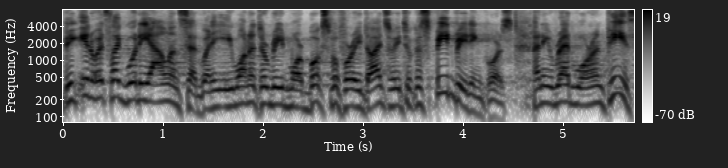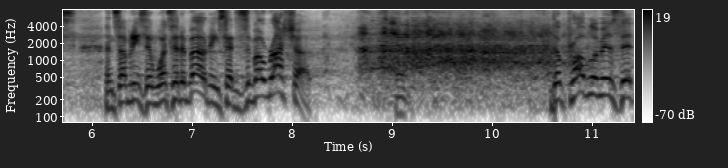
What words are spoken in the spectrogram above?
You know, it's like Woody Allen said when he, he wanted to read more books before he died, so he took a speed reading course and he read War and Peace. And somebody said, What's it about? And he said, It's about Russia. The problem is that,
